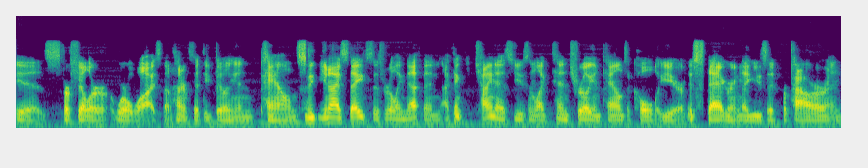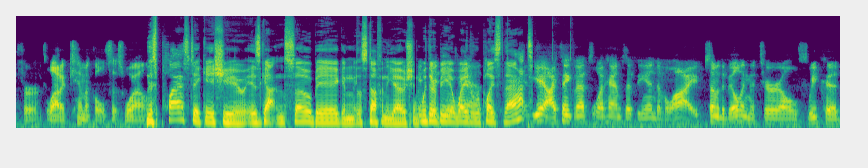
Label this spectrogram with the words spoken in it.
is for filler worldwide. It's about 150 billion pounds. The United States is really nothing. I think China is using like 10 trillion pounds of coal a year. It's staggering. They use it for power and for a lot of chemicals as well. This plastic issue has gotten so big and the stuff in the ocean. Would there be a way to replace that? Yeah, I think that's what happens at the end of life. Some of the building materials we could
